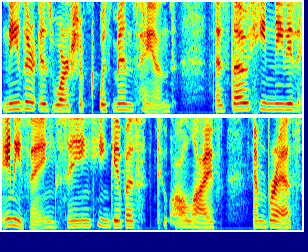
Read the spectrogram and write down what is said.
neither is worshipped with men's hands, as though he needed anything, seeing he giveth to all life and breath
